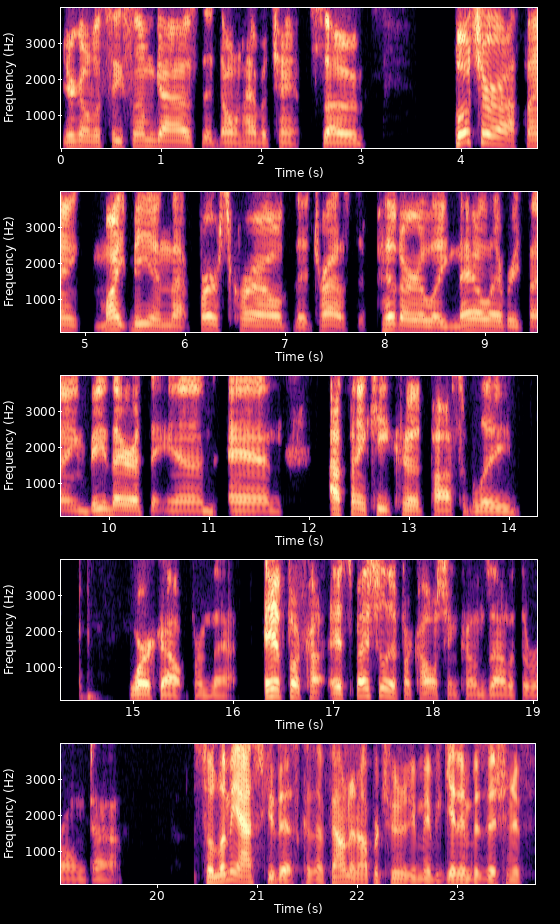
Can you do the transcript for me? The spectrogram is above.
You're gonna see some guys that don't have a chance. So Buescher, I think, might be in that first crowd that tries to pit early, nail everything, be there at the end, and I think he could possibly work out from that. If a especially if a caution comes out at the wrong time. So let me ask you this because I found an opportunity to maybe get in position if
